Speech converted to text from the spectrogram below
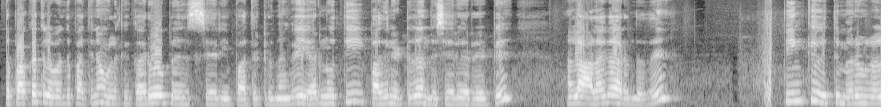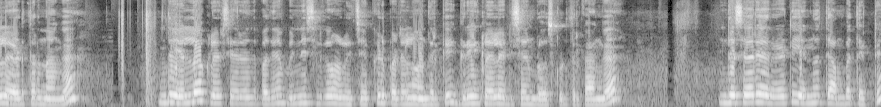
இந்த பக்கத்தில் வந்து பார்த்தீங்கன்னா உங்களுக்கு கருவேப்பிலை சேரீ பார்த்துட்டு இருந்தாங்க. இரநூத்தி பதினெட்டு தான் அந்த சேரீயோட ரேட்டு நல்லா அழகாக இருந்தது. பிங்க்கு வித் மெரூன் கலரில் எடுத்திருந்தாங்க. இந்த எல்லோ கலர் சேரீ வந்து பார்த்தீங்கன்னா பின்னி சில்க்கு உங்களுக்கு செக்குடு பட்டெல்லாம் வந்திருக்கு. க்ரீன் கலரில் டிசைன் ப்ளவுஸ் கொடுத்துருக்காங்க. இந்த சேரீ ரேட்டு எண்ணூற்றி ஐம்பத்தெட்டு.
